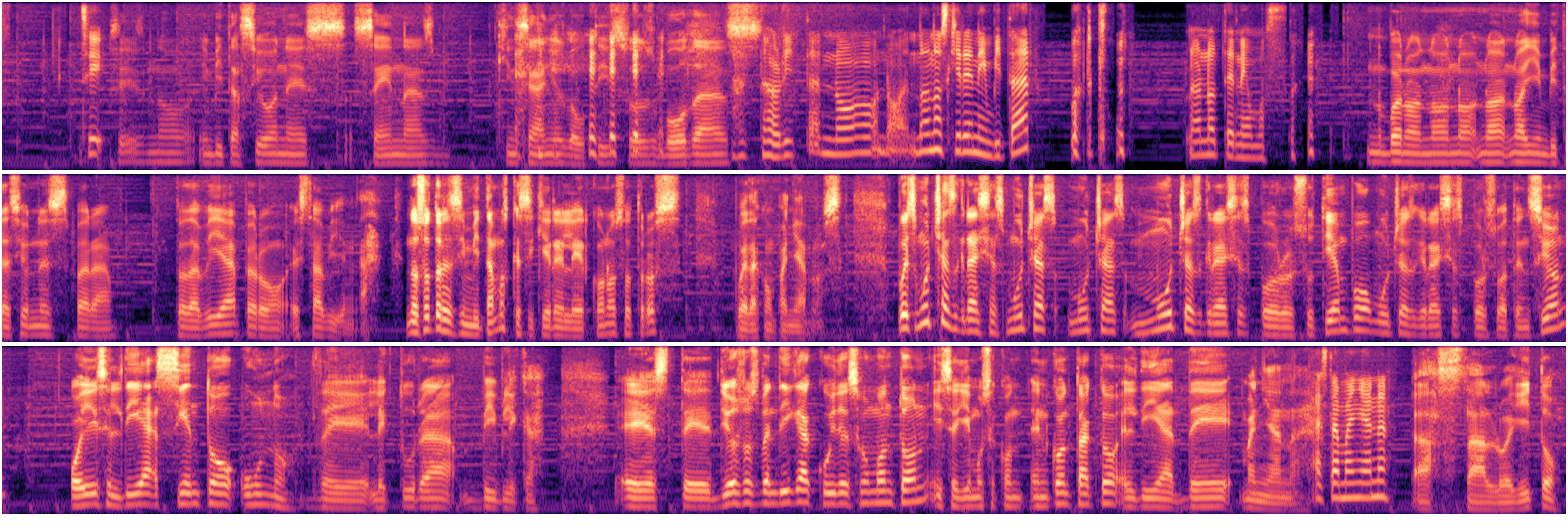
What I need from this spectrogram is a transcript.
Sí. Sí, no, invitaciones, cenas, 15 años, bautizos, bodas. Hasta ahorita no, no, no nos quieren invitar porque no, no tenemos. Bueno, no, no, no, no hay invitaciones para todavía, pero está bien. Ah, nosotros les invitamos que si quiere leer con nosotros, pueda acompañarnos. Pues muchas gracias, muchas, muchas, muchas gracias por su tiempo, muchas gracias por su atención. Hoy es el día 101 de lectura bíblica. Este, Dios los bendiga, cuídese un montón y seguimos en contacto el día de mañana. Hasta mañana. Hasta luego.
